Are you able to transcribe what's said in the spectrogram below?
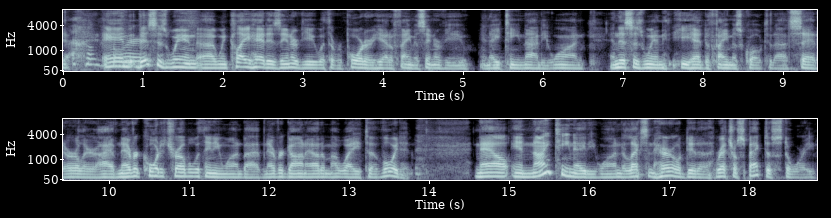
Yeah. Oh, and Lord. this is when uh, when Clay had his interview with a reporter. He had a famous interview in 1891, and this is when he had the famous quote that I said earlier: "I have never courted trouble with anyone, but I have never gone out of my way to avoid it." Now, in 1981, the Lexington Herald did a retrospective story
